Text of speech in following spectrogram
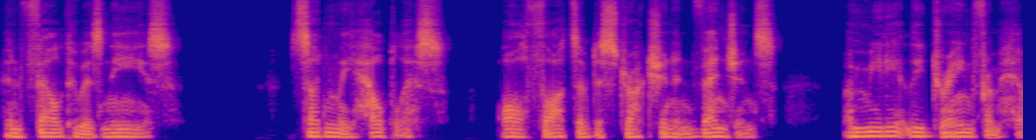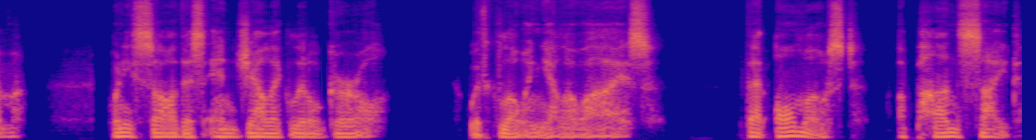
and fell to his knees. Suddenly helpless, all thoughts of destruction and vengeance immediately drained from him when he saw this angelic little girl with glowing yellow eyes that almost, upon sight,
